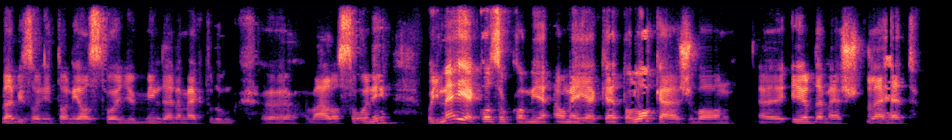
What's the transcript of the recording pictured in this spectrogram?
bebizonyítani azt, hogy mindenre meg tudunk válaszolni, hogy melyek azok, amelyeket a lakásban érdemes lehet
